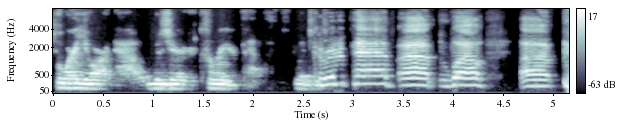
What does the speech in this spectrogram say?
to where you are now? What was your career path? Career do? path? Uh, well, uh,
